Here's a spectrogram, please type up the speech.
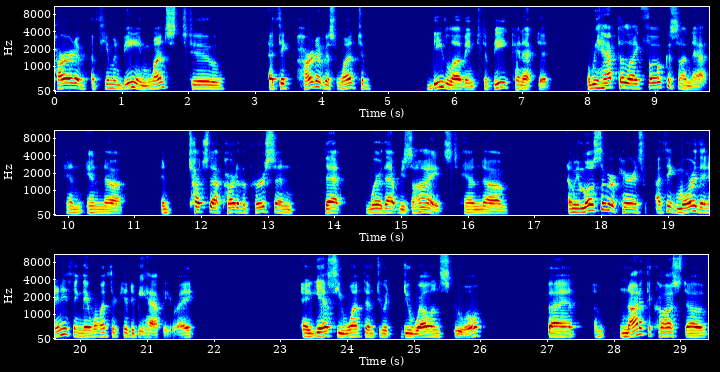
part of a human being wants to, I think part of us want to be loving, to be connected. And we have to like focus on that and and uh and touch that part of the person that where that resides. And um, I mean, most of our parents, I think more than anything, they want their kid to be happy, right? And yes, you want them to do well in school, but um, not at the cost of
